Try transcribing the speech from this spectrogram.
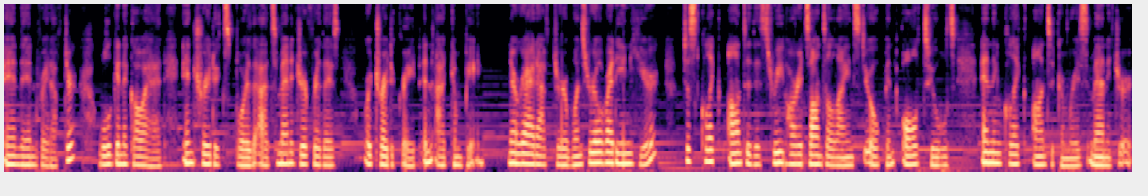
And then right after, we're gonna go ahead and try to explore the ads manager for this or try to create an ad campaign. Now right after, once you're already in here, just click onto the three horizontal lines to open all tools and then click onto Commerce Manager.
